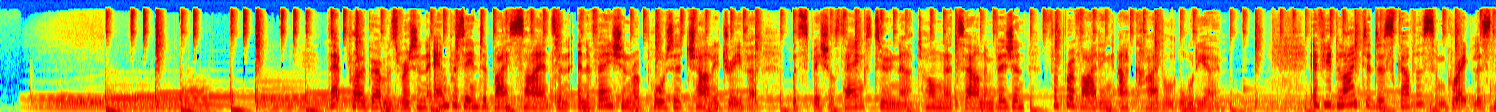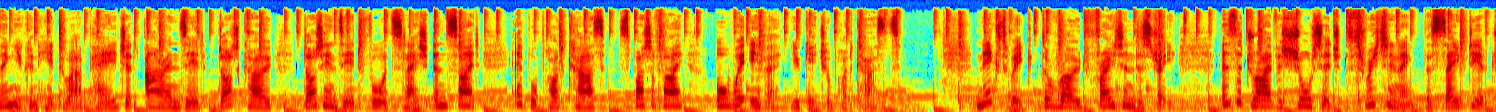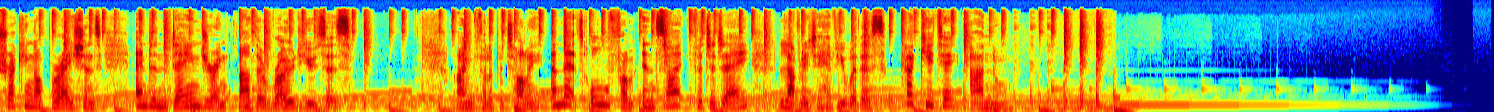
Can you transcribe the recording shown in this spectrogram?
That program was written and presented by science and innovation reporter Charlie Drever, with special thanks to Ngā Taonga Sound and Vision for providing archival audio. If you'd like to discover some great listening, you can head to our page at rnz.co.nz forward slash insight, Apple Podcasts, Spotify, or wherever you get your podcasts. Next week, the road freight industry. Is the driver shortage threatening the safety of trucking operations and endangering other road users? I'm Philippa Tolley, and that's all from Insight for today. Lovely to have you with us. Ka kite anō.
